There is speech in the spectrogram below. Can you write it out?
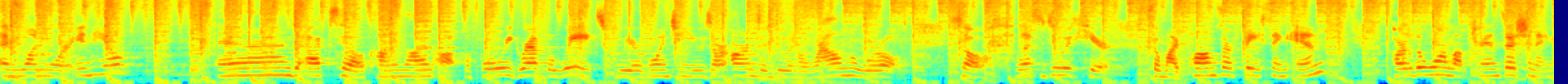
And one more. Inhale and exhale, coming on up. Before we grab the weights, we are going to use our arms and do an around the world. So let's do it here. So my palms are facing in, part of the warm up, transitioning.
